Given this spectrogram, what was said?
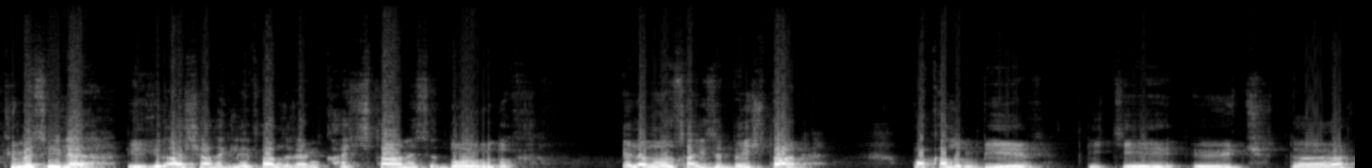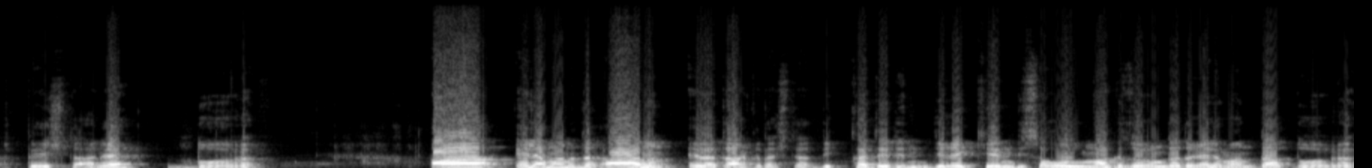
Kümesiyle ilgili aşağıdaki ifadelerin kaç tanesi doğrudur? Eleman sayısı 5 tane. Bakalım 1, 2, 3, 4, 5 tane doğru. A elemanıdır A'nın. Evet arkadaşlar dikkat edin. Direkt kendisi olmak zorundadır elemanda doğru.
